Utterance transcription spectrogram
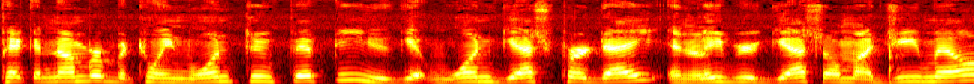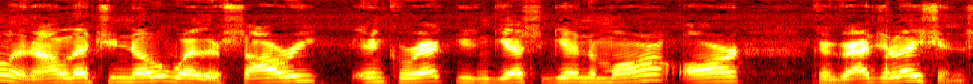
pick a number between 1 through 50. You get one guess per day and leave your guess on my Gmail and I'll let you know whether sorry, incorrect, you can guess again tomorrow or congratulations.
